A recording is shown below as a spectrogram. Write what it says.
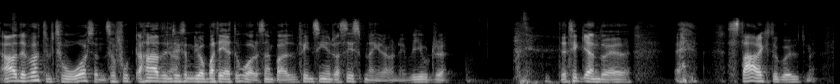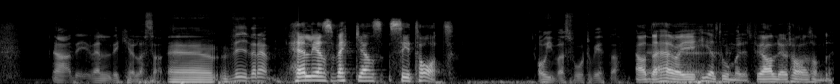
Ja, det var typ två år sedan. Så fort, han hade liksom jobbat i ett år och sen bara, det finns ingen rasism längre hörni, vi gjorde det. Det tycker jag ändå är starkt att gå ut med. Ja, det är väldigt kul alltså. Eh, vidare. Helgens, veckans citat. Oj, vad svårt att veta. Ja, det här var ju helt omöjligt, för jag har aldrig hört talas om det.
